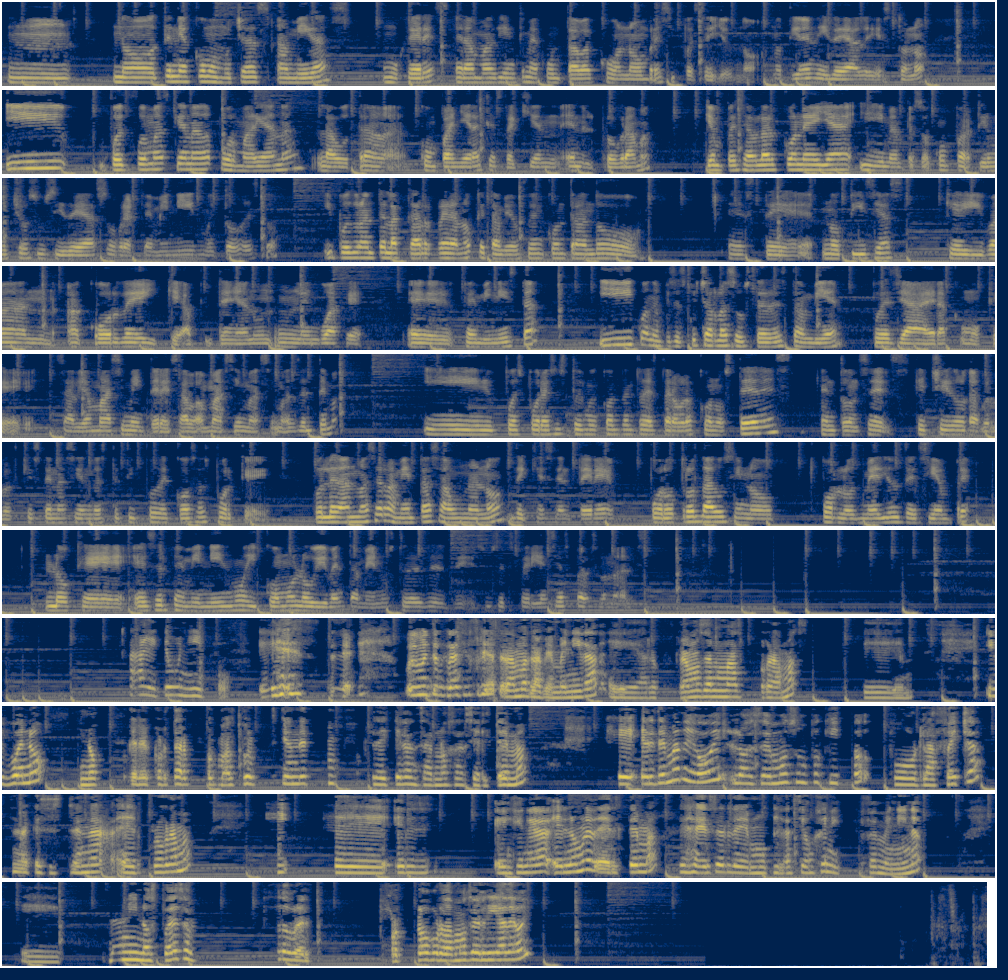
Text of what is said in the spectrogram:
mmm, no tenía como muchas amigas mujeres, era más bien que me juntaba con hombres y pues ellos no, no tienen idea de esto, ¿no? Y pues fue más que nada por Mariana, la otra compañera que está aquí en, en el programa, que empecé a hablar con ella y me empezó a compartir mucho sus ideas sobre el feminismo y todo esto. Y pues durante la carrera, ¿no? Que también fue encontrando este noticias que iban acorde y que tenían un, lenguaje eh, feminista. Y cuando empecé a escucharlas a ustedes también, pues ya era como que sabía más y me interesaba más y más y más del tema y pues por eso estoy muy contenta de estar ahora con ustedes. Entonces, qué chido la verdad que estén haciendo este tipo de cosas porque pues le dan más herramientas a una, ¿no? De que se entere por otros lados y no por los medios de siempre lo que es el feminismo y cómo lo viven también ustedes desde sus experiencias personales. Ay, qué bonito. Este, pues muchas gracias Frida, te damos la bienvenida eh, a lo que queremos dar más programas. Eh, y bueno, no querer cortar por más por cuestión de tiempo, hay que lanzarnos hacia el tema. Eh, el tema de hoy lo hacemos un poquito por la fecha en la que se estrena el programa y el, en general el nombre del tema es el de mutilación genital femenina. Dani, ¿nos puedes hablar sobre el por qué lo abordamos el día de hoy?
